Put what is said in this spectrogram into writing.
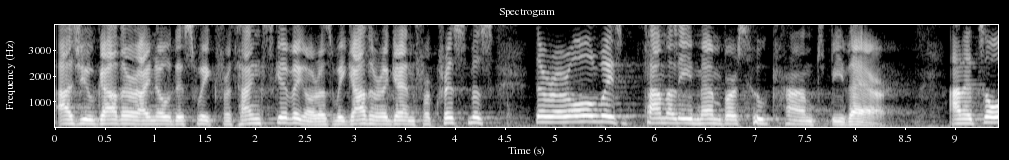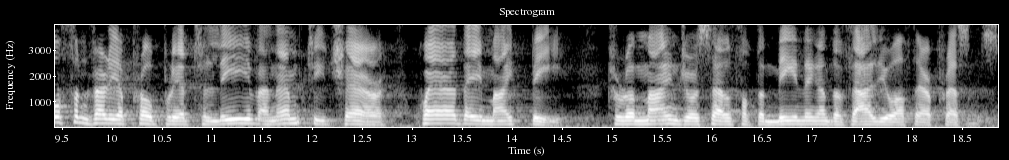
as you gather, I know this week for Thanksgiving or as we gather again for Christmas, there are always family members who can't be there. And it's often very appropriate to leave an empty chair where they might be to remind yourself of the meaning and the value of their presence.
